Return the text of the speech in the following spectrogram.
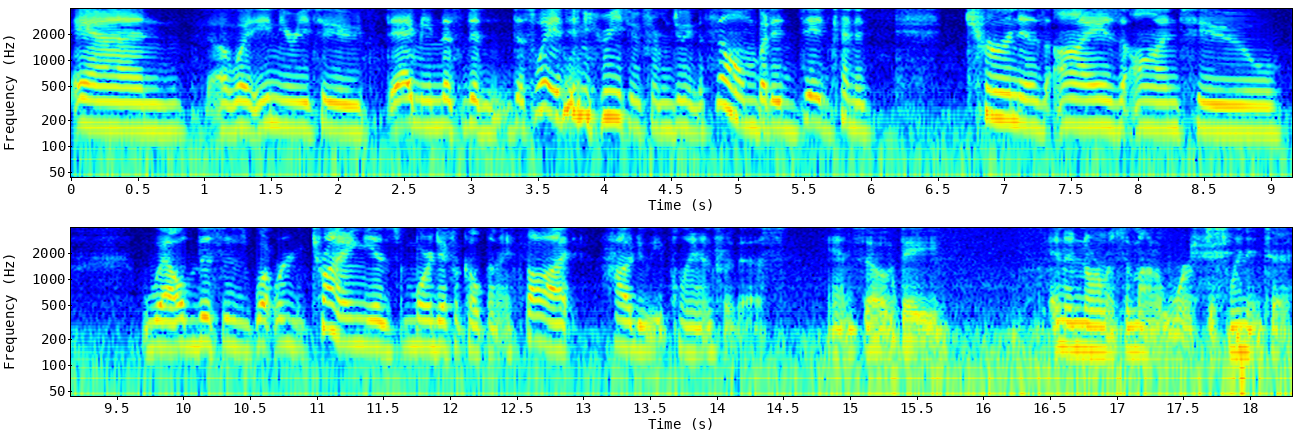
And uh, what Iñárritu, I mean, this didn't dissuade Iñárritu from doing the film, but it did kind of turn his eyes onto, well, this is what we're trying is more difficult than I thought. How do we plan for this? And so they, an enormous amount of work just went into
